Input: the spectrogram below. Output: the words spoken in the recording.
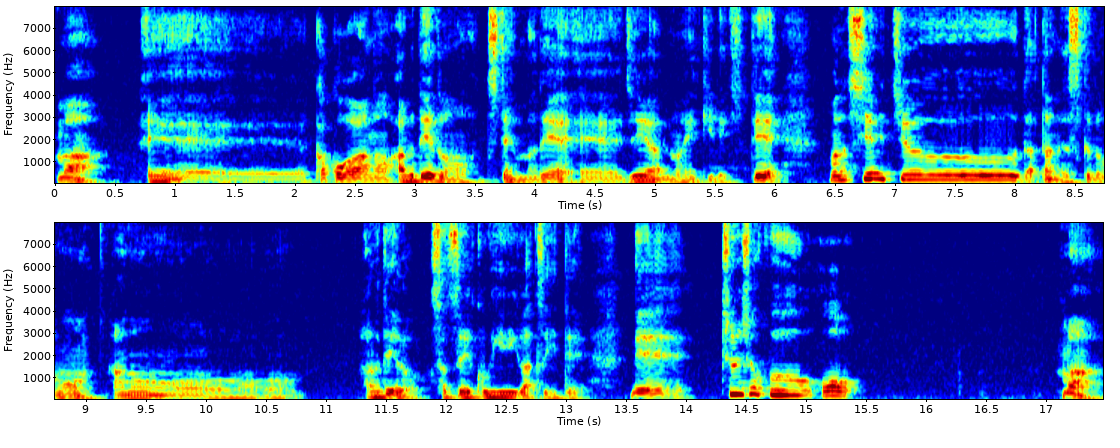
まあ、えー、加古川のある程度の地点まで、えー、JR の駅で来て、まだ試合中だったんですけども、あのー、ある程度撮影区切りがついて、で、昼食をまあ、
